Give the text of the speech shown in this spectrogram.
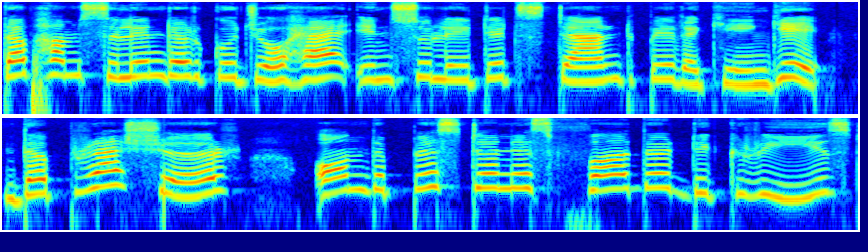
तब हम सिलेंडर को जो है इंसुलेटेड स्टैंड पे रखेंगे। The pressure on the piston is further decreased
